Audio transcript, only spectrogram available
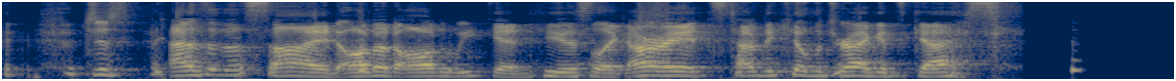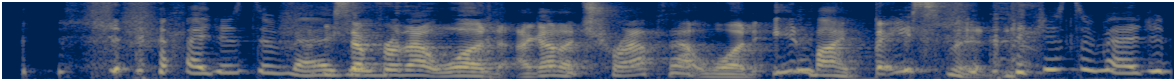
Just as an aside, on an odd weekend, he was like, "All right, it's time to kill the dragons, guys." I just imagine. Except for that one, I gotta trap that one in my basement. I just imagine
